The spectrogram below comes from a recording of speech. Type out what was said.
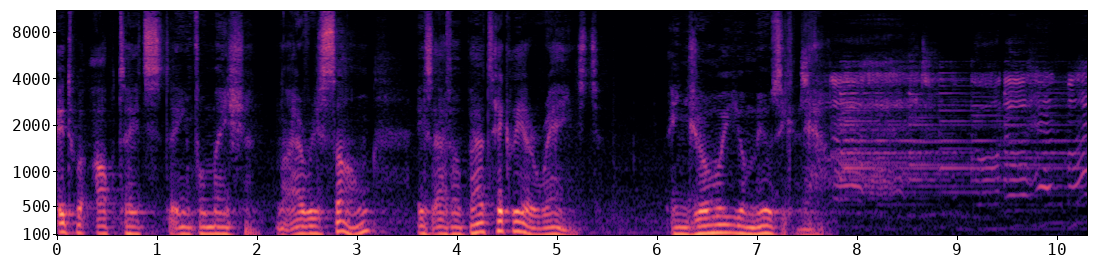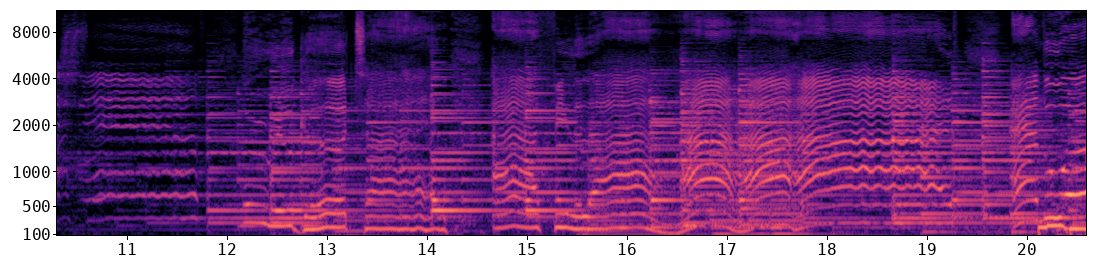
It will update the information. Now every song is alphabetically arranged. Enjoy your music now. Time. I feel alive. And the world,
